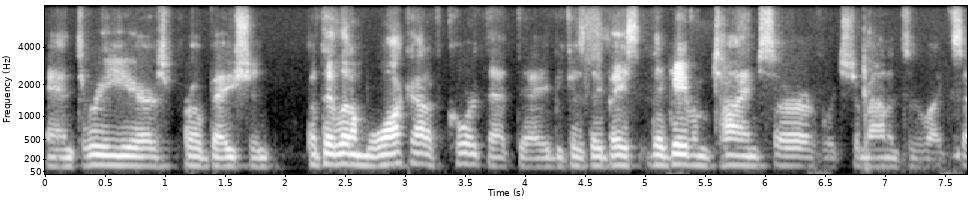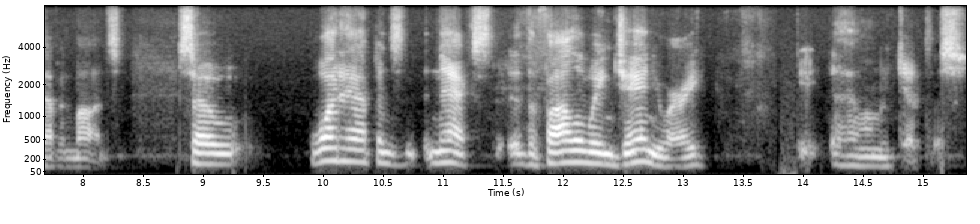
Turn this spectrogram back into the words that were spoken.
and three years probation. But they let him walk out of court that day because they bas- they gave him time served, which amounted to like seven months. So, what happens next? The following January, uh, let me get this.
